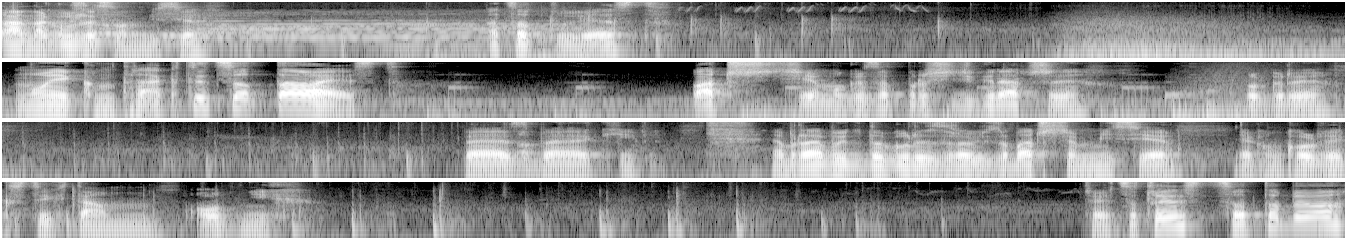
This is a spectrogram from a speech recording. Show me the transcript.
A, na górze są misje. A co tu jest? Moje kontrakty? Co to jest? Patrzcie, mogę zaprosić graczy do gry. Bez beki. Dobra, ja pójdę do góry zrobić, zobaczcie misję, jakąkolwiek z tych tam od nich. Czekaj, co to jest? Co to było?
